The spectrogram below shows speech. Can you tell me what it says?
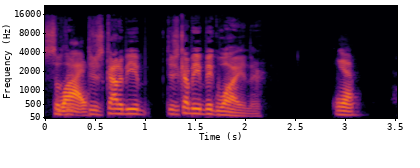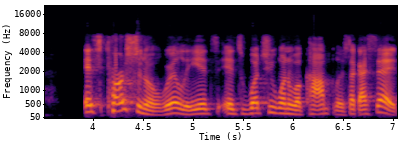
So there, there's got to be a, there's got to be a big why in there. Yeah. It's personal really. It's it's what you want to accomplish. Like i said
